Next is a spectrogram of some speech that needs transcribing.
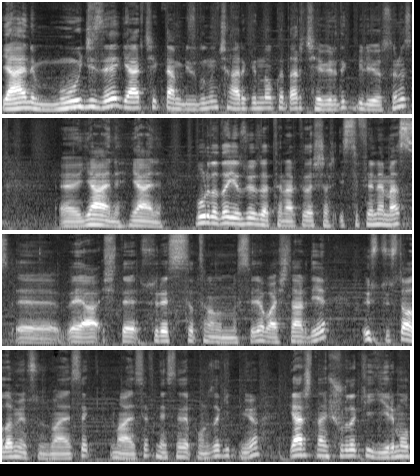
yani mucize gerçekten biz bunun çarkını o kadar çevirdik biliyorsunuz. Ee, yani yani burada da yazıyor zaten arkadaşlar istiflenemez ee, veya işte süresiz satın alınmasıyla başlar diye üst üste alamıyorsunuz maalesef maalesef nesne deponuza gitmiyor. Gerçekten şuradaki 20-30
